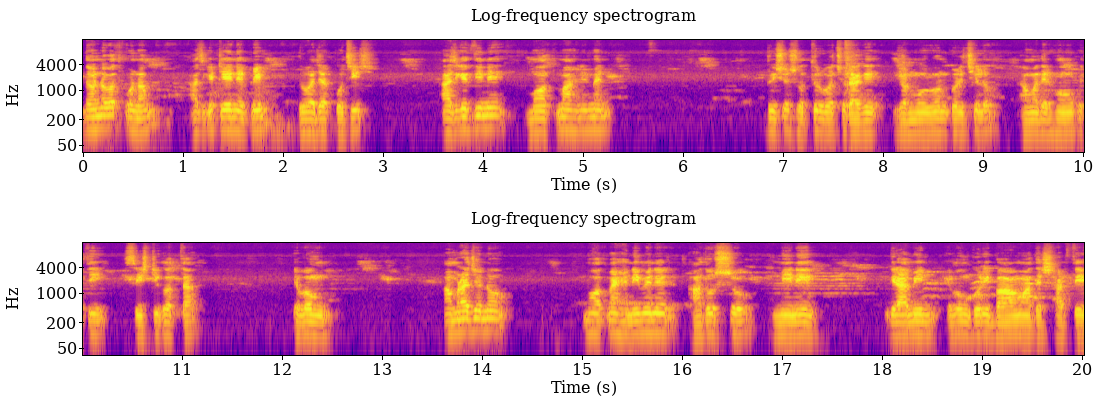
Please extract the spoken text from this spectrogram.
ধন্যবাদ, প্রণাম। আজকে টেন এপ্রিল দু হাজার পঁচিশ। আজকের দিনে মহাত্মা হ্যানিম্যান দুইশো সত্তর বছর আগে জন্মগ্রহণ করেছিল, আমাদের হোমিওপ্যাথি সৃষ্টিকর্তা। এবং আমরা যেন মহাত্মা হ্যানিম্যানের আদর্শ মেনে গ্রামীণ এবং গরিব বাবা মাদের স্বার্থে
